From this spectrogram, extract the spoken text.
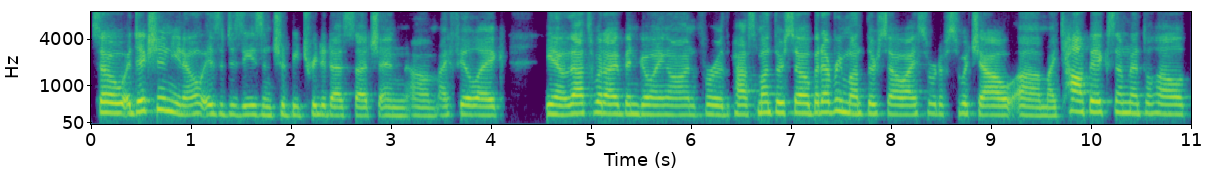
so addiction you know is a disease and should be treated as such. And um, i feel like you know that's what i've been going on for the past month or so. But every month or so i sort of switch out uh, my topics on mental health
